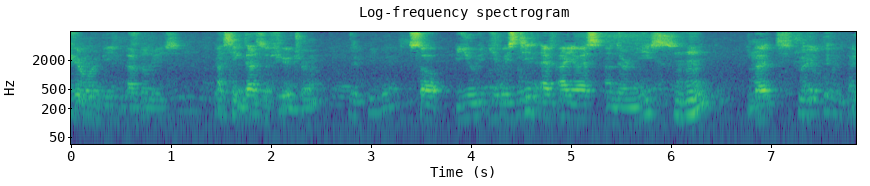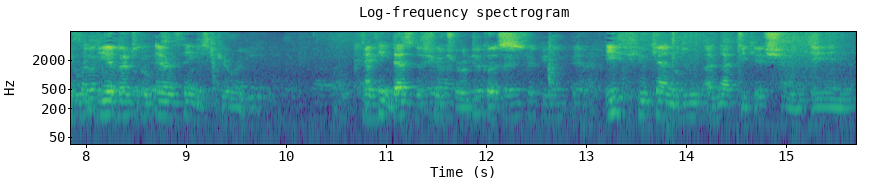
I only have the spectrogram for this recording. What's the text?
pure Ruby libraries. I think that's the future. So you, you will still have iOS underneath, Mm-hmm. But you will be able to do everything is pure Ruby. I think that's the future because if you can do an application in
